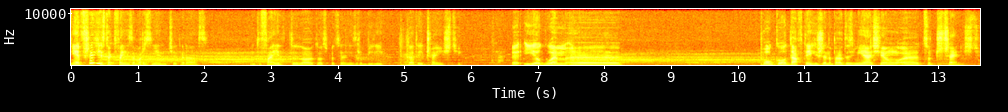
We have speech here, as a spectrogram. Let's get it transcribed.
Nie, wszędzie jest tak fajnie zamarznięcie teraz. No to fajnie to, to, specjalnie zrobili dla tej części. E, I ogółem e, pogoda w tej grze naprawdę zmienia się co część.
